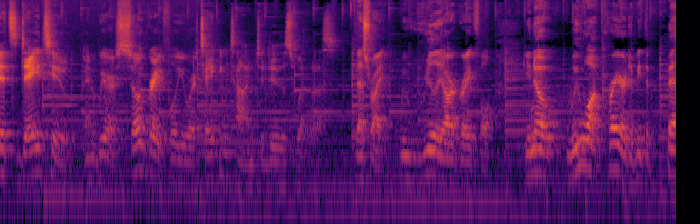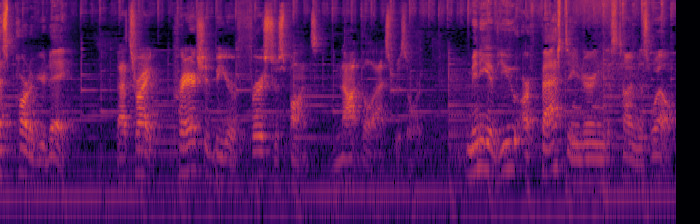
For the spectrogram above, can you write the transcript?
It's day two, and we are so grateful you are taking time to do this with us. That's right, we really are grateful. You know, we want prayer to be the best part of your day. That's right, prayer should be your first response, not the last resort. Many of you are fasting during this time as well.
